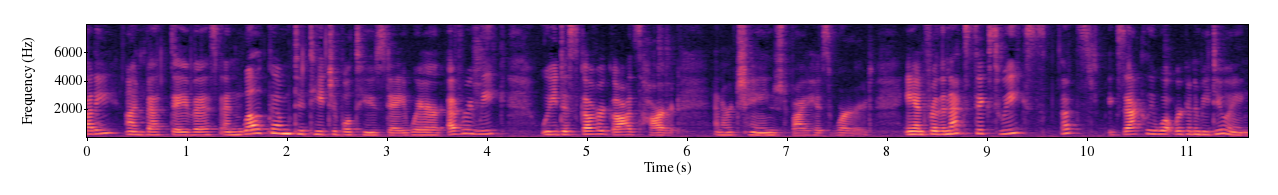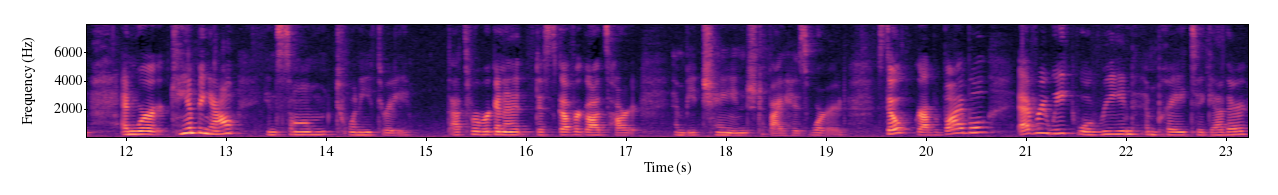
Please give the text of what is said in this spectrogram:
everybody. I'm Beth Davis, and welcome to Teachable Tuesday, where every week we discover God's heart and are changed by His Word. And for the next six weeks, that's exactly what we're going to be doing. And we're camping out in Psalm 23. That's where we're going to discover God's heart and be changed by His Word. So grab a Bible. Every week we'll read and pray together,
